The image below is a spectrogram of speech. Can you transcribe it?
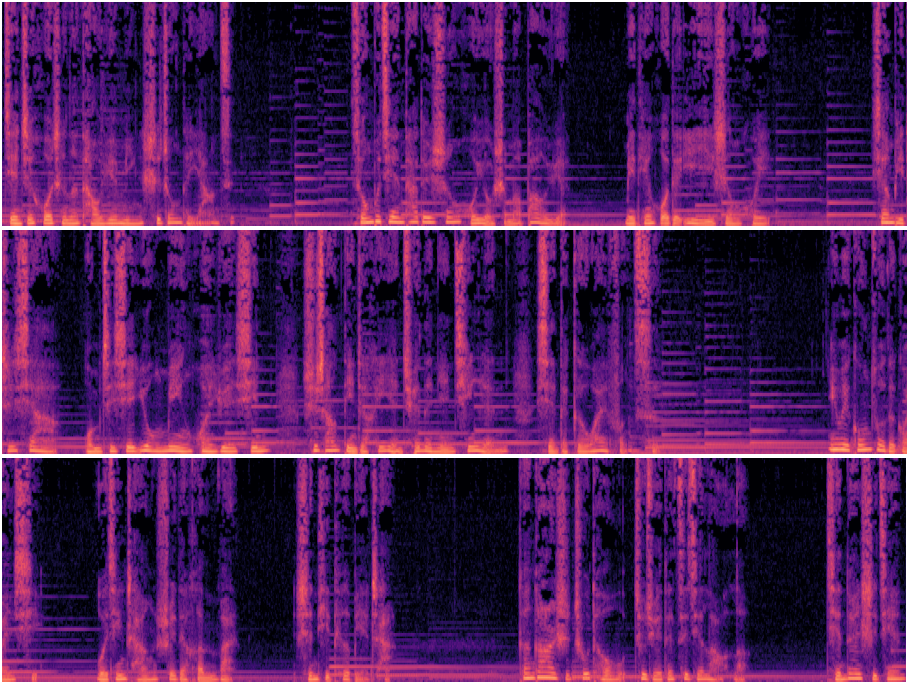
简直活成了陶渊明诗中的样子。从不见他对生活有什么抱怨，每天活得熠熠生辉。相比之下，我们这些用命换月薪、时常顶着黑眼圈的年轻人，显得格外讽刺。因为工作的关系，我经常睡得很晚，身体特别差。刚刚二十出头就觉得自己老了，前段时间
